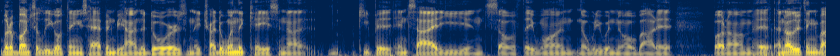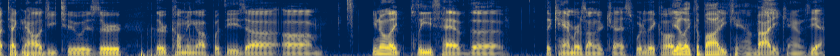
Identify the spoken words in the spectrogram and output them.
but a bunch of legal things happened behind the doors, and they tried to win the case and not keep it inside E. And so if they won, nobody would know about it. But um, a- another thing about technology too is they're they're coming up with these uh um, you know, like police have the the cameras on their chest. What do they call? yeah, like the body cams. Body cams, yeah.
